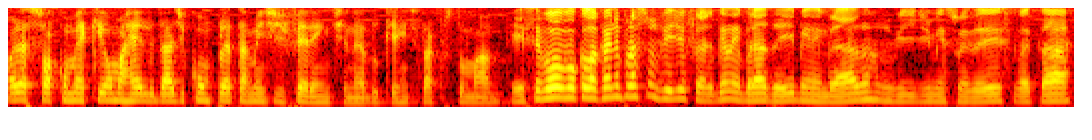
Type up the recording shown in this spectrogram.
Olha só como é que é uma realidade completamente diferente, né, do que a gente tá acostumado. Esse eu vou, vou colocar no próximo vídeo, Fred. Bem lembrado aí, bem lembrado. No vídeo de dimensões aí, você vai estar.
